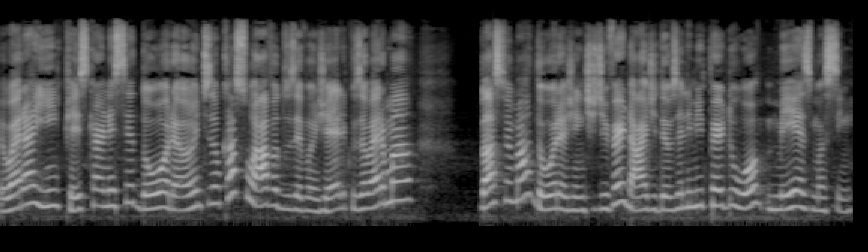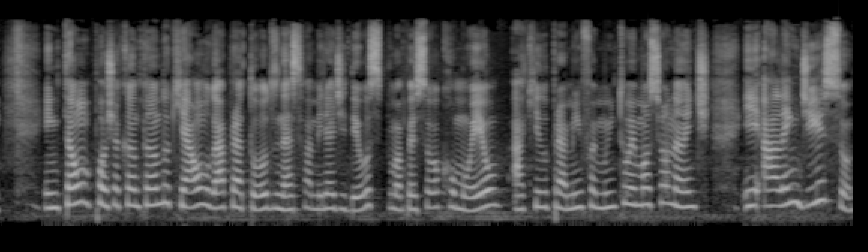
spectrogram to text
Eu era ímpia, escarnecedora. Antes eu caçoava dos evangélicos, eu era uma blasfemadora, gente, de verdade. Deus, ele me perdoou mesmo assim. Então, poxa, cantando que há um lugar para todos nessa família de Deus, para uma pessoa como eu, aquilo para mim foi muito emocionante. E além disso,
